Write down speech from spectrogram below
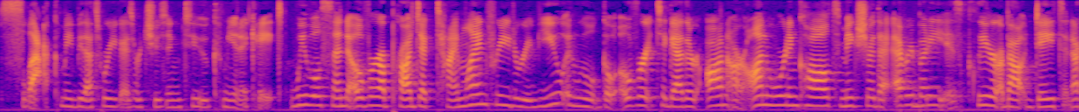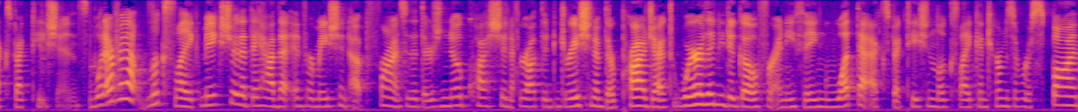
Slack. Maybe that's where you guys are choosing to communicate. We will send over a project timeline for you to review and we will go over it together on our onboarding call to make sure that everybody is clear about dates and expectations. Whatever that looks like, make sure that they have that information up front so that there's no question throughout the duration of their project where they need to go for anything, what that expectation looks like in terms of response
